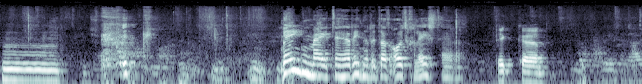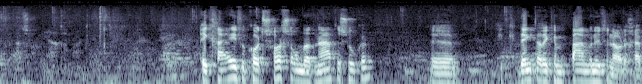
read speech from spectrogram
Hmm. Ik meen mij te herinneren dat ooit gelezen te hebben. Ik, uh, ik ga even kort schorsen om dat na te zoeken. Uh, ik denk dat ik een paar minuten nodig heb.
